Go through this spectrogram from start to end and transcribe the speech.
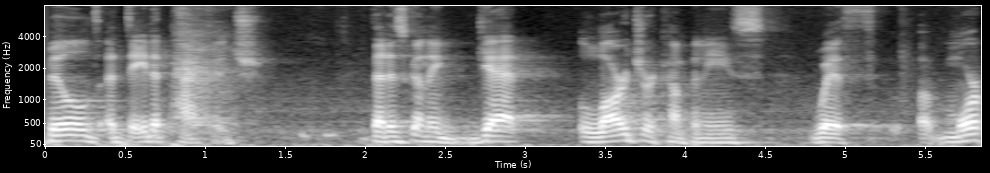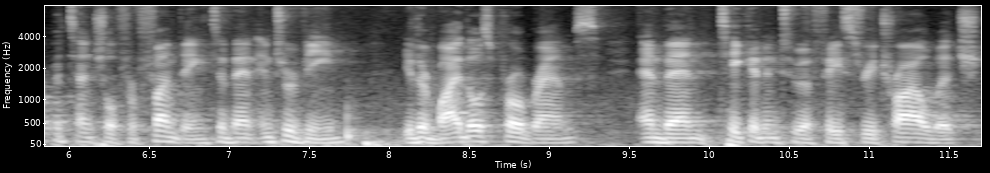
build a data package that is going to get larger companies with uh, more potential for funding to then intervene, either buy those programs and then take it into a phase three trial, which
